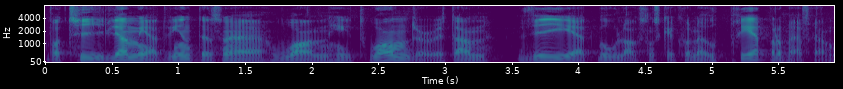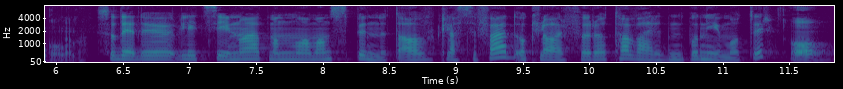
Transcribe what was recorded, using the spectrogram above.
vara tydliga med att vi inte är en sån här one hit wonder utan vi är ett bolag som ska kunna upprepa de här framgångarna. Så det du lite säger nu är att man, nu har man spunnet av Classified och klar för att ta världen på nya måter? Ja,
